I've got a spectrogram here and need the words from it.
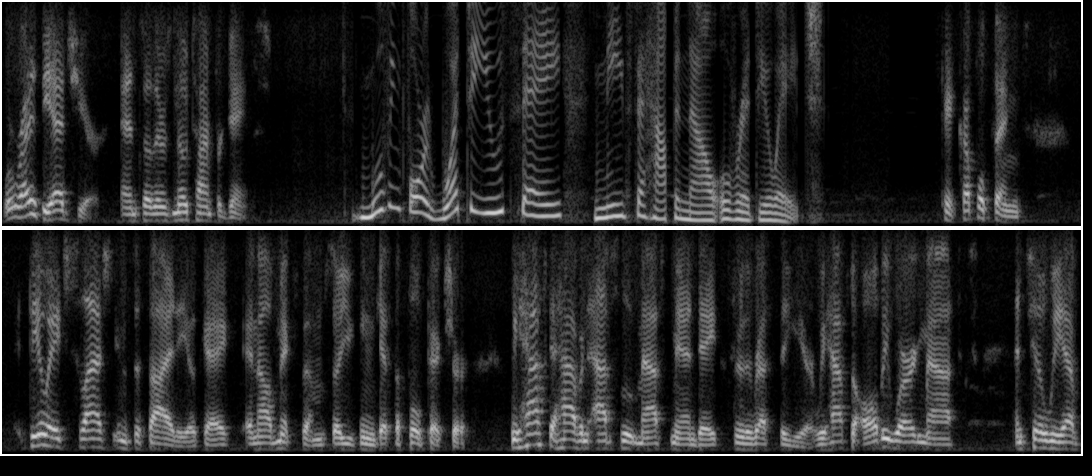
we're right at the edge here. And so there's no time for games. Moving forward, what do you say needs to happen now over at DOH? Okay, a couple things. DOH slash in society, okay? And I'll mix them so you can get the full picture. We have to have an absolute mask mandate through the rest of the year. We have to all be wearing masks until we have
